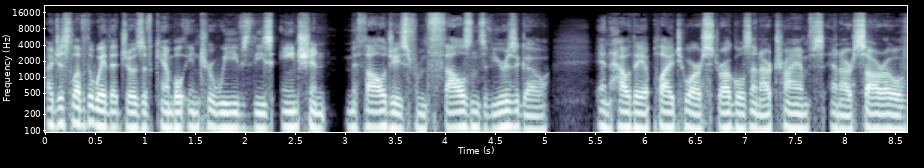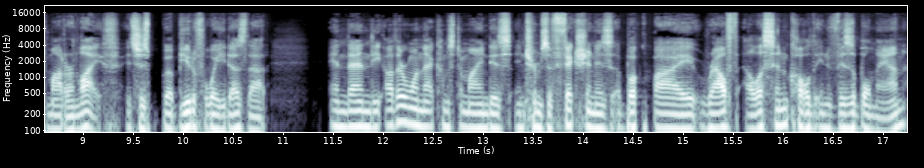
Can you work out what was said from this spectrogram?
I just love the way that Joseph Campbell interweaves these ancient mythologies from thousands of years ago and how they apply to our struggles and our triumphs and our sorrow of modern life. It's just a beautiful way he does that. And then the other one that comes to mind is in terms of fiction is a book by Ralph Ellison called Invisible Man.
